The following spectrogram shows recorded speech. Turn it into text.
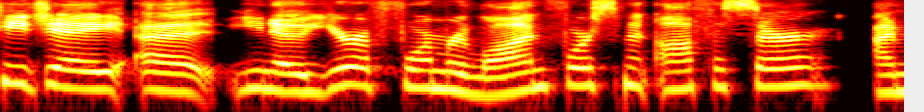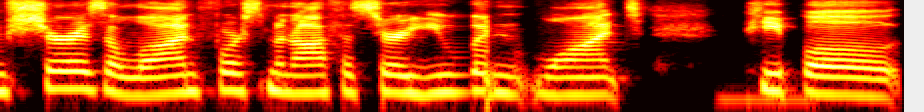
TJ, uh, you know, you're a former law enforcement officer. I'm sure as a law enforcement officer, you wouldn't want people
